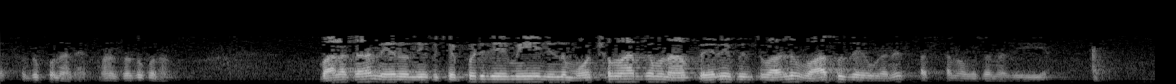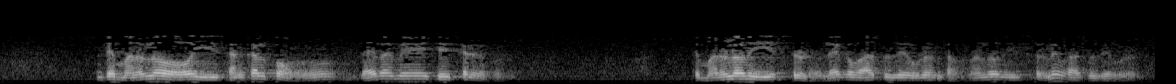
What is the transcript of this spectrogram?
చదువుకున్నాను మనం చదువుకున్నాం. బాలక నేను నీకు చెప్పేటిదేమి నిన్ను మోక్ష మార్గమున ప్రేరేపించేవాడు వాసుదేవుడు అని స్పష్టమవుతున్నది. అంటే మనలో ఈ సంకల్పం దైవమే చేశాడనుకోండి మనలోని ఈశ్వరుడు లేక వాసుదేవుడు అంటాం. మనలోని ఈశ్వరుడే వాసుదేవుడు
